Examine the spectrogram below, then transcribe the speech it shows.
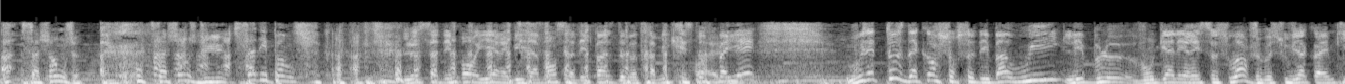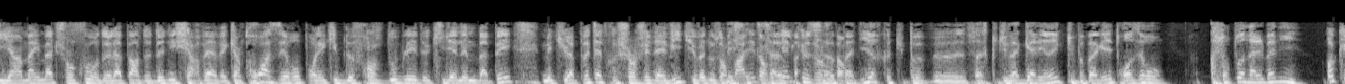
Ah, ça change. ça change du. Ça dépend. Le ça dépend hier, évidemment, ça dépasse de notre ami Christophe Ouais, lui. Vous êtes tous d'accord sur ce débat Oui, les Bleus vont galérer ce soir. Je me souviens quand même qu'il y a un my match en cours de la part de Denis Charvet avec un 3-0 pour l'équipe de France doublé de Kylian Mbappé. Mais tu as peut-être changé d'avis. Tu vas nous en Mais parler dans ça veut quelques pas, Ça veut instants. pas dire que tu peux, euh, parce que tu vas galérer, que tu peux pas gagner 3-0. Ah, Surtout en Albanie. Ok,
